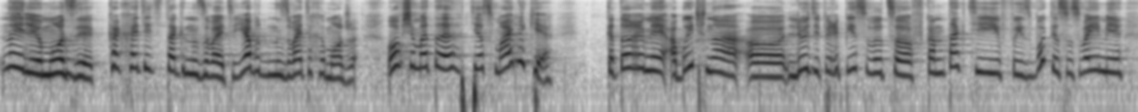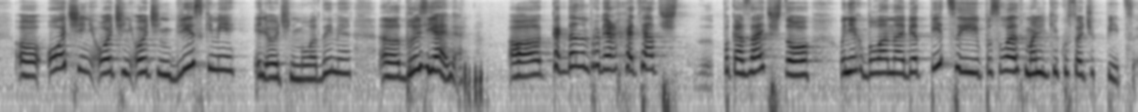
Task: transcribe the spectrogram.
Ну или эмодзи, как хотите, так и называйте. Я буду называть их эмоджи. В общем, это те смайлики, которыми обычно э, люди переписываются ВКонтакте и в Фейсбуке со своими очень-очень-очень э, близкими или очень молодыми э, друзьями. Э, когда, например, хотят показать, что у них была на обед пицца и посылают маленький кусочек пиццы.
